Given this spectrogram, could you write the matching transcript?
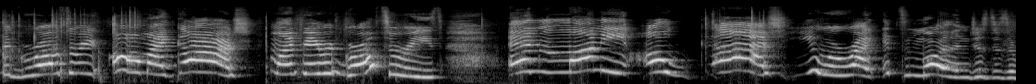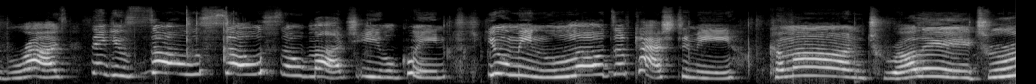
The grocery. Oh my gosh! My favorite groceries. And money. Oh gosh! You were right. It's more than just a surprise. Thank you so, so, so much, Evil Queen. You mean loads of cash to me. Come on, trolley, trolley!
